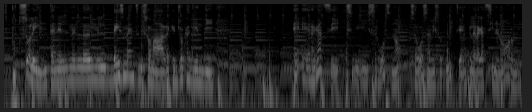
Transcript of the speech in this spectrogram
spuzzolente nel, nel- nel basement di sua madre che gioca a D&D. E, e ragazzi, i, i Star Wars no, Star Wars hanno visto tutti, anche le ragazzine enormi.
